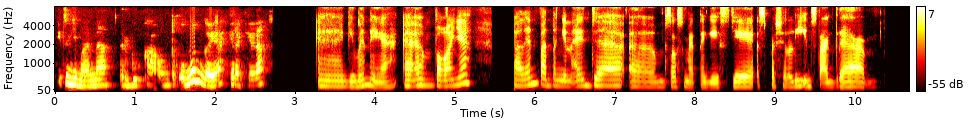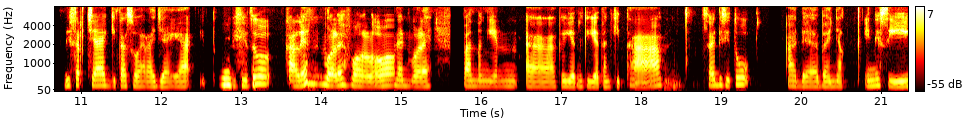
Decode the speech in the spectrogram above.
itu gimana? Terbuka untuk umum nggak ya kira-kira? Eh, gimana ya? Em, pokoknya kalian pantengin aja em, sosmednya GSJ, especially Instagram. Di search ya Gita Suara Jaya gitu. Mmm. Di situ kalian boleh follow dan boleh pantengin eh, kegiatan-kegiatan kita. Saya di situ ada banyak ini sih,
